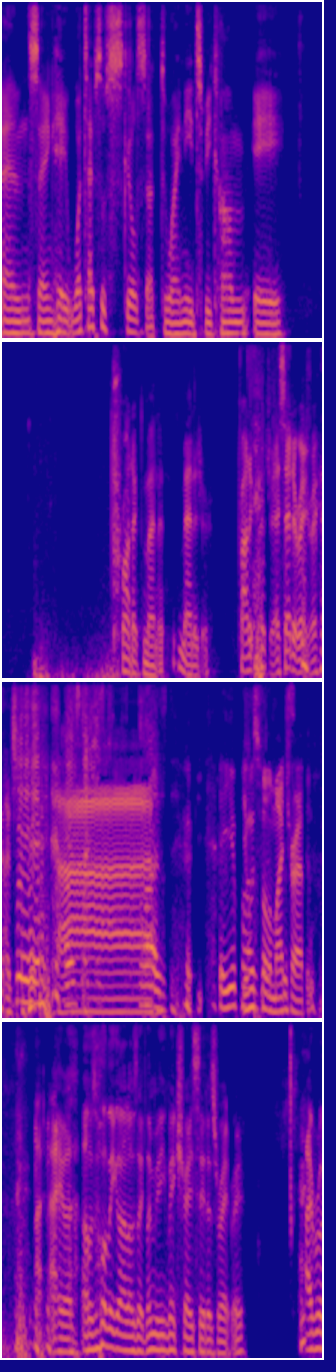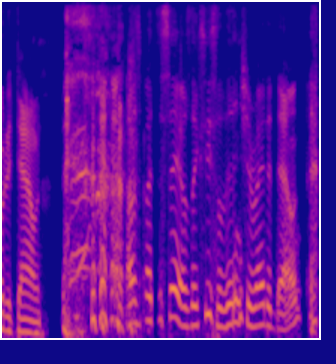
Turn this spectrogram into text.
and saying, "Hey, what types of skill set do I need to become a product man- manager?" Product manager. I said it right, right? I just, yeah, uh, you, you almost fell in my trap. I, I, uh, I was holding on. I was like, let me make sure I say this right, right? I wrote it down. I was about to say, I was like, Cecil, didn't you write it down? there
